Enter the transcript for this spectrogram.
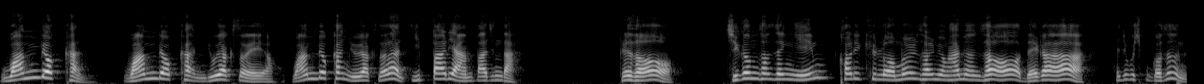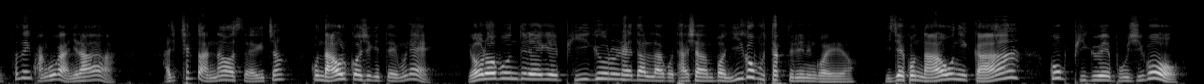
완벽한 완벽한 요약서예요. 완벽한 요약서란 이빨이 안 빠진다. 그래서 지금 선생님 커리큘럼을 설명하면서 내가 해주고 싶은 것은 선생님 광고가 아니라 아직 책도 안 나왔어요. 알겠죠? 곧 나올 것이기 때문에 여러분들에게 비교를 해달라고 다시 한번 이거 부탁드리는 거예요. 이제 곧 나오니까 꼭 비교해 보시고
